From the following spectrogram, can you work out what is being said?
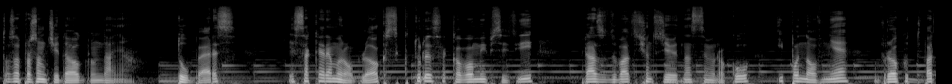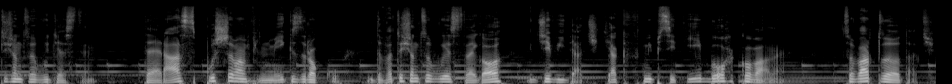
to zapraszam Cię do oglądania. Tubers jest hakerem Roblox, który zhakował Mip City raz w 2019 roku i ponownie w roku 2020. Teraz puszczę Wam filmik z roku 2020, gdzie widać jak Mip City było hakowane. Co warto dodać,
